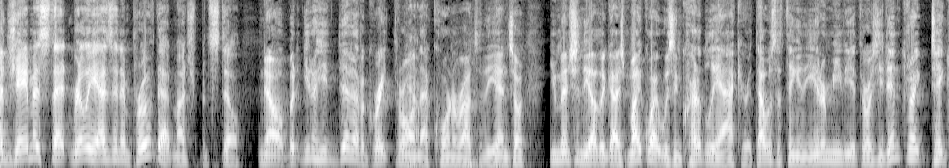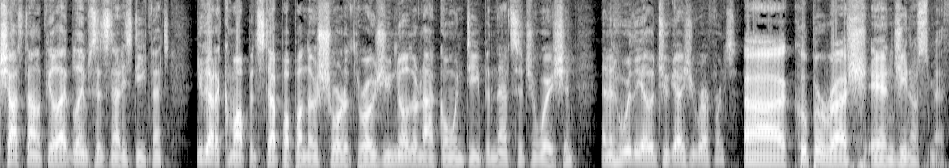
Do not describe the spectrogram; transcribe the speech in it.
a Jameis that really hasn't improved that much, but still. No, but you know he did have a great throw on that corner route to the end zone. You mentioned the other guys. Mike White was incredibly accurate. That was the thing in the intermediate throws. He didn't take shots down the field. I blame Cincinnati's defense. You got to come up and step up on those shorter throws. You know they're not going deep in that situation. And then who are the other two guys you referenced? Uh, Cooper Rush and Geno Smith.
